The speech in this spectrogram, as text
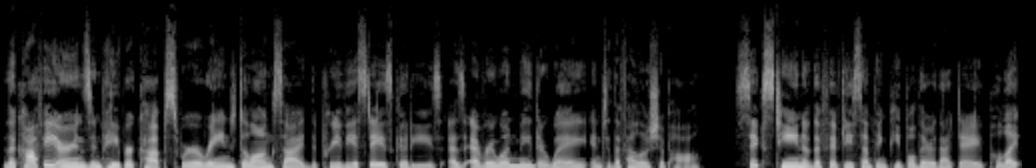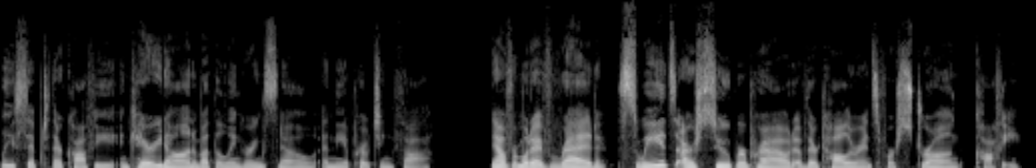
The coffee urns and paper cups were arranged alongside the previous day's goodies as everyone made their way into the fellowship hall. Sixteen of the 50 something people there that day politely sipped their coffee and carried on about the lingering snow and the approaching thaw. Now, from what I've read, Swedes are super proud of their tolerance for strong coffee.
